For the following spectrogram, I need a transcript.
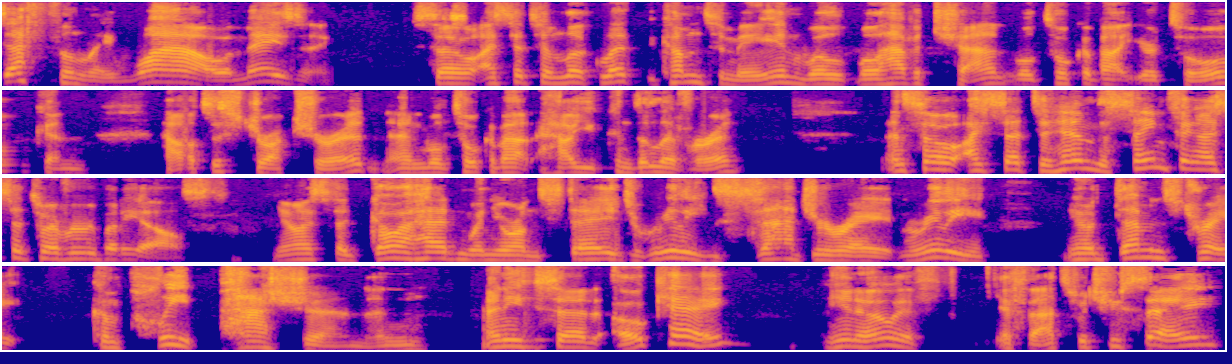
definitely. Wow, amazing. So I said to him, Look, let come to me and we'll we'll have a chat. We'll talk about your talk and how to structure it, and we'll talk about how you can deliver it. And so I said to him the same thing I said to everybody else. You know, I said, go ahead and when you're on stage, really exaggerate and really, you know, demonstrate complete passion. And and he said, okay, you know, if if that's what you say.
